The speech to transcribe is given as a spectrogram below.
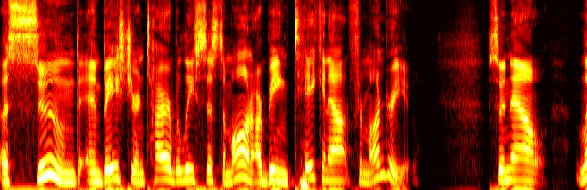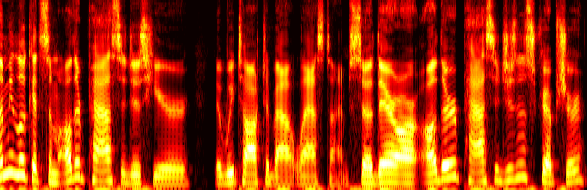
assumed and based your entire belief system on are being taken out from under you. So now let me look at some other passages here that we talked about last time. So there are other passages in scripture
